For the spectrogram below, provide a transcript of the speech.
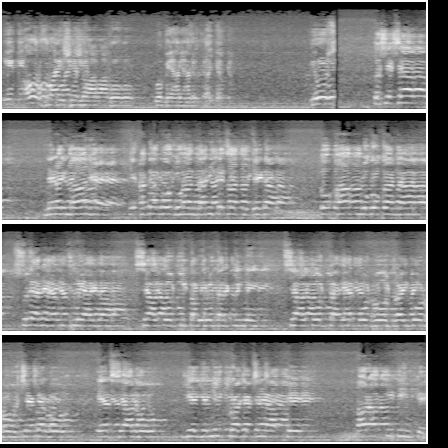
ایک اور خواہش ہے، میں آپ کو وہ بیان کرتا جاؤں کیوں تو شیخ صاحب، میرا ایمان ہے کہ اگر وہ ایمانداری کے ساتھ لکھے گا تو آپ لوگوں کا نام سنہرے حروف میں آئے گا۔ سیالکوٹ کی تعمیر و ترقی میں۔ سیالکوٹ کا ایئرپورٹ ہو ڈرائی پورٹ ہو، چیمبر ہو، ایئر سیال ہو، یہ یونیک پروجیکٹس ہیں آپ کے اور آپ کی ٹیم کے۔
